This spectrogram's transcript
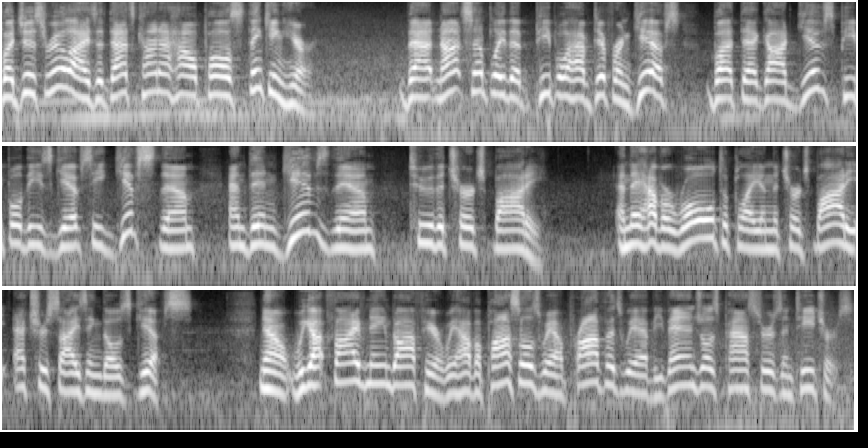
but just realize that that's kind of how Paul's thinking here. That not simply that people have different gifts, but that God gives people these gifts, he gifts them and then gives them to the church body and they have a role to play in the church body exercising those gifts. Now, we got five named off here. We have apostles, we have prophets, we have evangelists, pastors, and teachers.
